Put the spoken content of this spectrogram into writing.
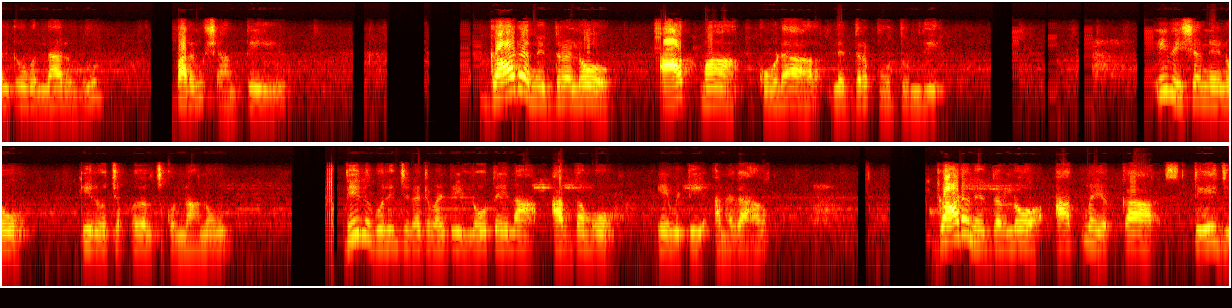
అంటూ ఉన్నారు పరం శాంతి. గాఢ నిద్రలో ఆత్మ కూడా నిద్రపోతుంది. ఈ విషయం నేను ఈరోజు చెప్పదలుచుకున్నాను. దీని గురించినటువంటి లోతైన అర్థము ఏమిటి అనగా గాఢ నిద్రలో ఆత్మ యొక్క స్టేజ్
